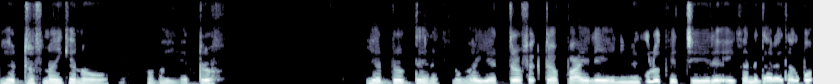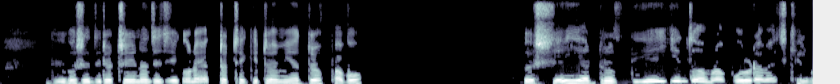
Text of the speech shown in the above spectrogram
এয়ারড্রপ নাই কেন? ভাই এয়ারড্রপ এয়ারড্রপ দেয় না কেন ভাই, এয়ারড্রপ একটা পাইলে এনিমিগুলোকে জেলে এখানে দাঁড়ায় থাকব। দুই পাশে দুইটা ট্রেন আছে যে কোনো একটা তো আমি এয়ারড্রপ পাবো। তো সেই এয়ারড্রপ দিয়েই কিন্তু আমরা পুরোটা ম্যাচ খেলব।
